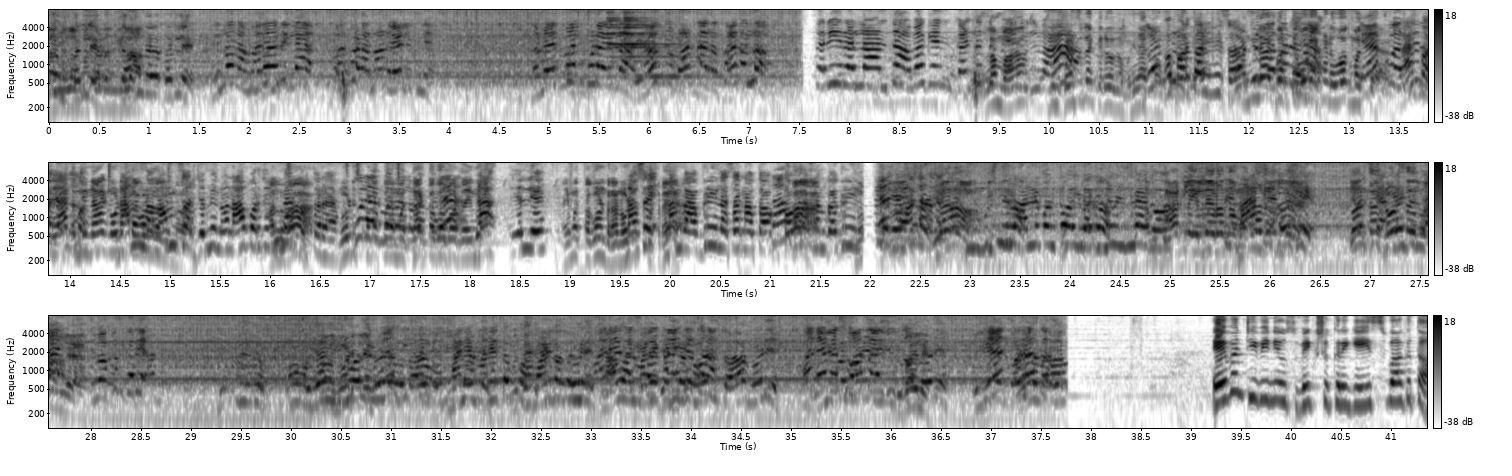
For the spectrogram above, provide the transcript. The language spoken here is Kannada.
ಬರ್ಲಿ ಇಲ್ಲ ನಮ್ಮ ಮನೆಯವ್ರಿಲ್ಲ ಬರ್ಬೇಡ ನಾನು ಹೇಳಿದ್ನಿ ನಮ್ಮ ಯಜಮಾನ್ ಕೂಡ ಇಲ್ಲ ಕಾಣಲ್ಲ ಸರಿ ಇರಲ್ಲ ಅಂತ ಅವಾಗೇನ್ ಗಂಡಸ ಅಲ್ಲಮ್ಮ ನಿಮ್ ಗಂಡಸನ್ನ ಕರೆ ಹೋಗಮ್ಮ ಇನ್ನ ಆ, ಬರ್ತಾ ಸರ್ ಹೋಗಿ ಆ ಕಡೆ ಹೋಗಿ ಮತ್ತೆ ಯಾಕೆ ಯಾಕೆ ನೀನ್ ಯಾಕೆ ನೋಟಿಸ್ ನಮ್- ತಗೊಂಡ್ರ ನಮ್ ಸರ್ ಜಮೀನು ನಾವ್ ಬರ್ತೀವಿ ಬರ್ತಾರೆ ನೋಡಿ ಮತ್ತೆ ತಗೋಬಾರ್ದ ಎಲ್ಲಿ ತಗೊಂಡ್ರ ನೋಡಿ ಅಗ್ರಿ ಇಲ್ಲ ಸರ್ ನಾವು ನಮಗೆ ಅಗ್ರಿ ಇಲ್ಲ ಅಲ್ಲಿ ಬಂತು ಇವಾಗ ಇನ್ನು ಇಲ್ಲೇ. ದಾಖಲೆ ಇರೋದು ನಮ್ಮ. ಮನೆ ತಪ್ಪು ನೋಡಿ. ಏವನ್ ಟಿವಿ ನ್ಯೂಸ್ ವೀಕ್ಷಕರಿಗೆ ಸ್ವಾಗತ.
